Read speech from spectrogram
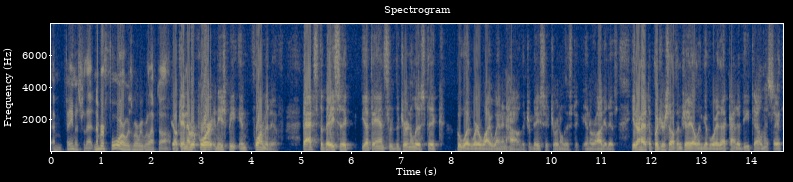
I'm famous for that. Number four was where we were left off. Okay, number four, it needs to be informative. That's the basic, you have to answer the journalistic who, what, where, why, when, and how, the basic journalistic interrogatives. You don't have to put yourself in jail and give away that kind of detail necessarily,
